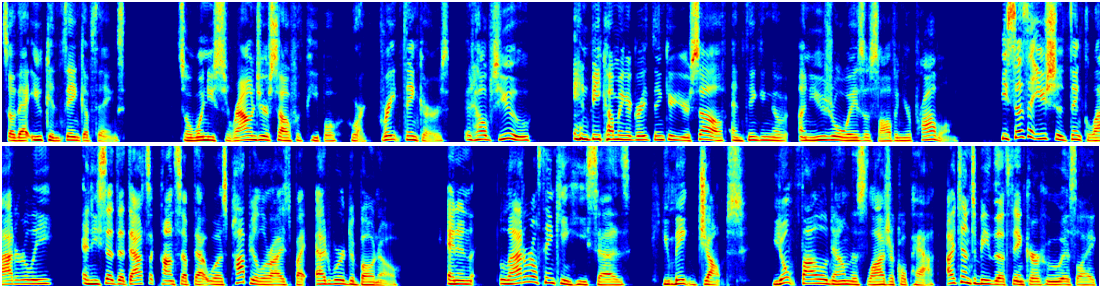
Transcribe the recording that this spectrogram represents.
so that you can think of things. So when you surround yourself with people who are great thinkers, it helps you in becoming a great thinker yourself and thinking of unusual ways of solving your problem. He says that you should think laterally. And he said that that's a concept that was popularized by Edward de Bono. And in lateral thinking, he says, you make jumps. You don't follow down this logical path. I tend to be the thinker who is like,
